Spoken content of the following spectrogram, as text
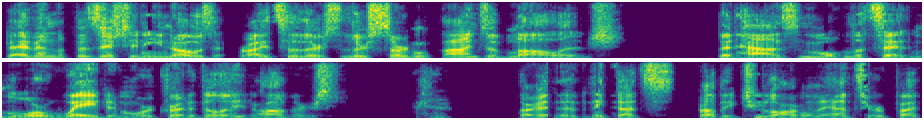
been in the position, he knows it, right? So there's, there's certain kinds of knowledge that has more, let's say more weight and more credibility than others. Hmm. All right. I think that's probably too long an answer, but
